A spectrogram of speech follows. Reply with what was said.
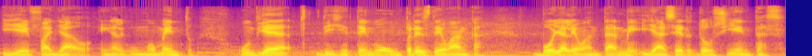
y he fallado en algún momento. Un día dije, tengo un press de banca, voy a levantarme y hacer 200.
